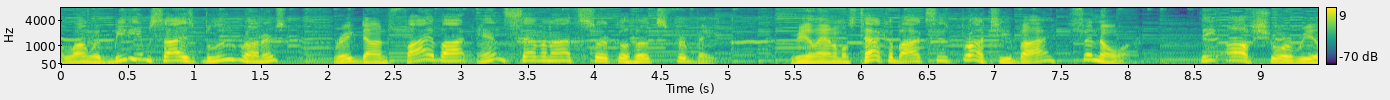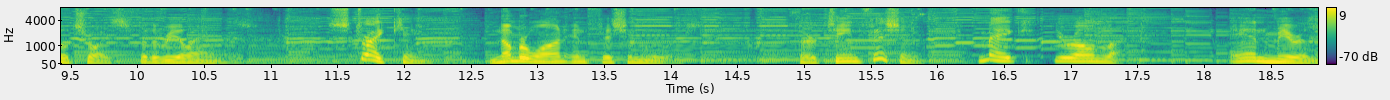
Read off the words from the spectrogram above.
along with medium sized blue runners rigged on 5 and 7 circle hooks for bait. Reel Animals Tackle Box is brought to you by Fin-Nor, the offshore reel choice for the real animals. Strike King, number one in fishing lures. 13 Fishing, make your own luck. And MirrOlure,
